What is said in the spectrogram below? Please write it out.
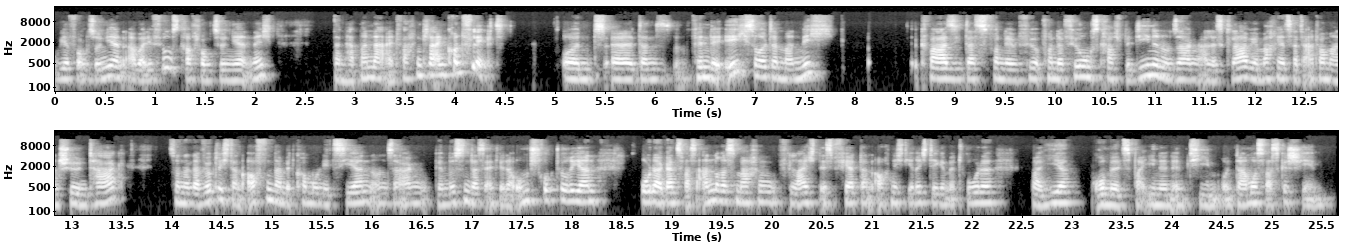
wir funktionieren, aber die Führungskraft funktioniert nicht, dann hat man da einfach einen kleinen Konflikt. Und äh, dann finde ich, sollte man nicht quasi das von der, von der Führungskraft bedienen und sagen, alles klar, wir machen jetzt halt einfach mal einen schönen Tag, sondern da wirklich dann offen damit kommunizieren und sagen, wir müssen das entweder umstrukturieren oder ganz was anderes machen. Vielleicht ist Pferd dann auch nicht die richtige Methode, weil hier rummelt es bei Ihnen im Team und da muss was geschehen.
